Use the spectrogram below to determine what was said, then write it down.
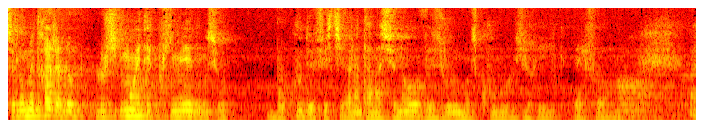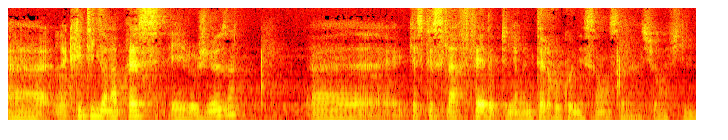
ce long métrage a logiquement été primé donc, sur beaucoup de festivals internationaux, Vesoul, Moscou, Zurich, Belfort. Euh, la critique dans la presse est élogieuse. Euh, qu'est-ce que cela fait d'obtenir une telle reconnaissance euh, sur un film?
